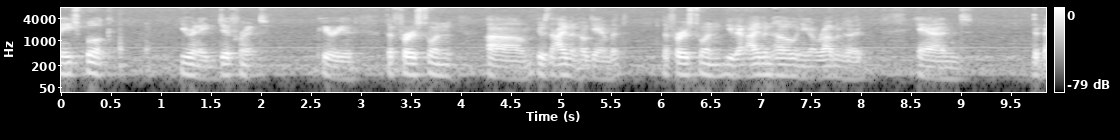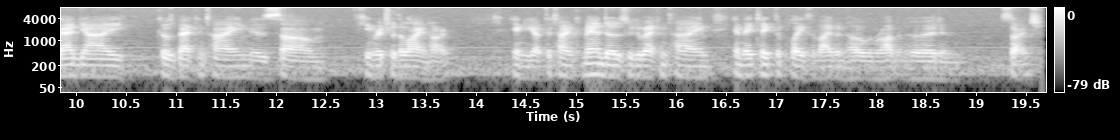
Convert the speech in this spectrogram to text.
In each book, you're in a different period. The first one, um, it was the Ivanhoe Gambit. The first one, you got Ivanhoe and you got Robin Hood. And the bad guy goes back in time is um, King Richard the Lionheart. And you got the Time Commandos who go back in time and they take the place of Ivanhoe and Robin Hood and such.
